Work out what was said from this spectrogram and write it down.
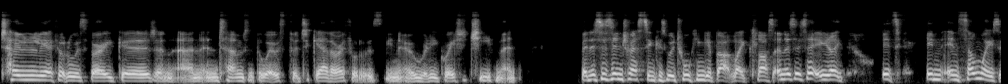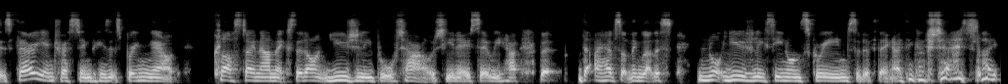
tonally, I thought it was very good, and and in terms of the way it was put together, I thought it was you know a really great achievement. But this is interesting because we're talking about like class, and as I say, like it's in in some ways it's very interesting because it's bringing out class dynamics that aren't usually brought out. You know, so we have, but I have something about this not usually seen on screen sort of thing. I think I've shared like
